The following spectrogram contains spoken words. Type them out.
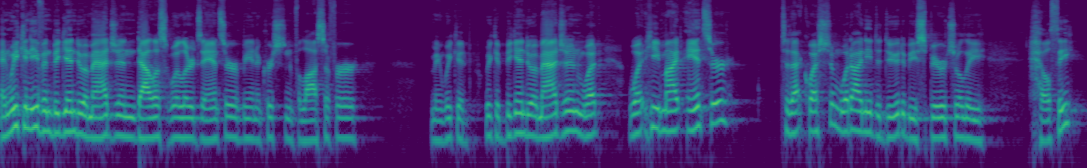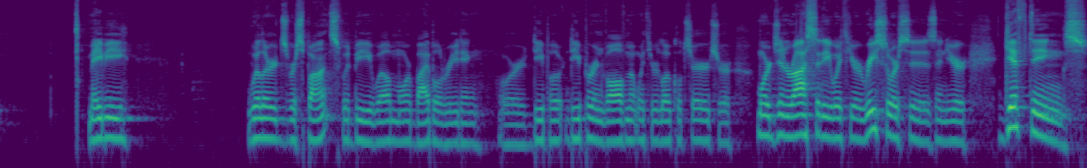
And we can even begin to imagine Dallas Willard's answer, being a Christian philosopher. I mean, we could, we could begin to imagine what, what he might answer to that question what do I need to do to be spiritually healthy? Maybe Willard's response would be well, more Bible reading or deeper, deeper involvement with your local church or more generosity with your resources and your giftings.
